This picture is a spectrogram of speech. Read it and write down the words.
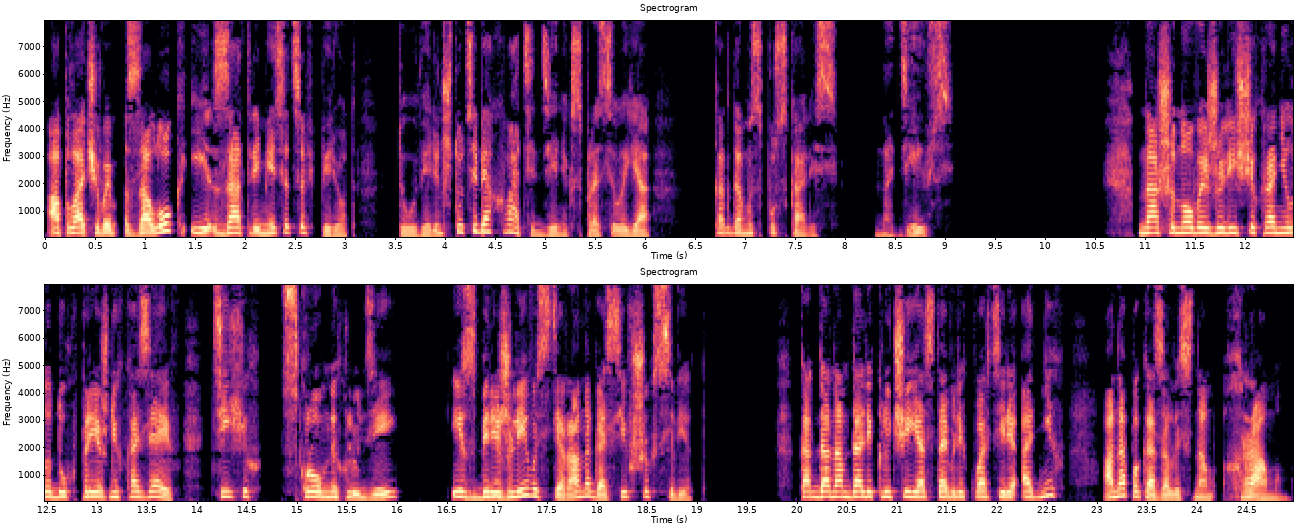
Оплачиваем залог и за три месяца вперед. Ты уверен, что у тебя хватит денег? — спросила я, когда мы спускались. Надеюсь. Наше новое жилище хранило дух прежних хозяев, тихих, скромных людей, из бережливости рано гасивших свет. Когда нам дали ключи и оставили в квартире одних, она показалась нам храмом.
